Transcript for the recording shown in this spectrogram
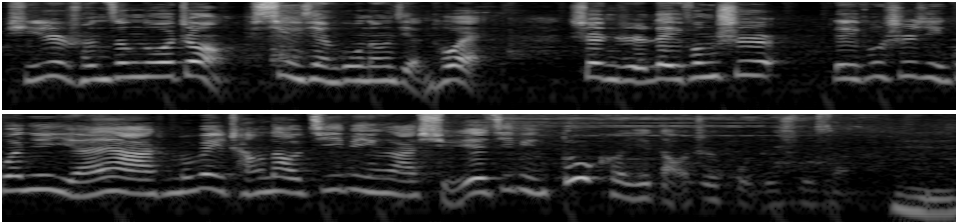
皮质醇增多症、性腺功能减退，甚至类风湿、类风湿性关节炎呀、什么胃肠道疾病啊、血液疾病都可以导致骨质疏松。嗯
